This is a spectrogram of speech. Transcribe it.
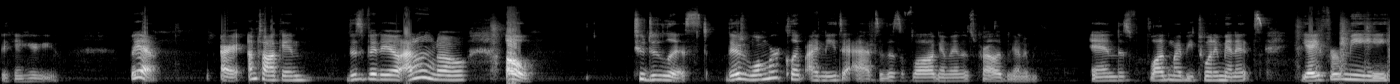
they can't hear you. But yeah, all right, I'm talking. This video, I don't know. Oh, to do list. There's one more clip I need to add to this vlog, and then it's probably to be and this vlog might be 20 minutes. Yay for me.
